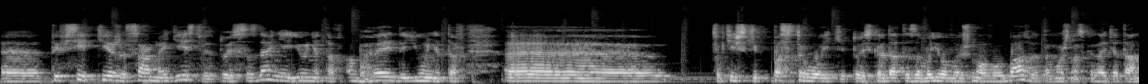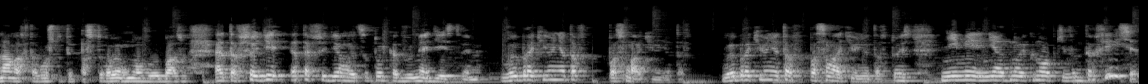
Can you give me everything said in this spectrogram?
э, ты все те же самые действия, то есть создание юнитов, апгрейды юнитов, э, фактически постройки. То есть, когда ты завоевываешь новую базу, это можно сказать, это аналог того, что ты построил новую базу. Это все, это все делается только двумя действиями. Выбрать юнитов, послать юнитов. Выбрать юнитов, послать юнитов. То есть, не имея ни одной кнопки в интерфейсе,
